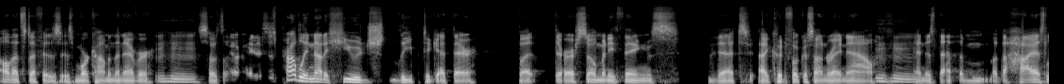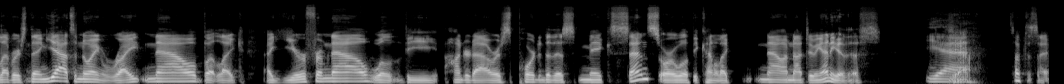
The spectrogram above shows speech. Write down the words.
all that stuff is is more common than ever. hmm So it's like, okay, this is probably not a huge leap to get there, but there are so many things that I could focus on right now. hmm And is that the the highest leverage thing? Yeah, it's annoying right now, but like a year from now, will the hundred hours poured into this make sense, or will it be kind of like now I'm not doing any of this? Yeah. Yeah. It's tough to say.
